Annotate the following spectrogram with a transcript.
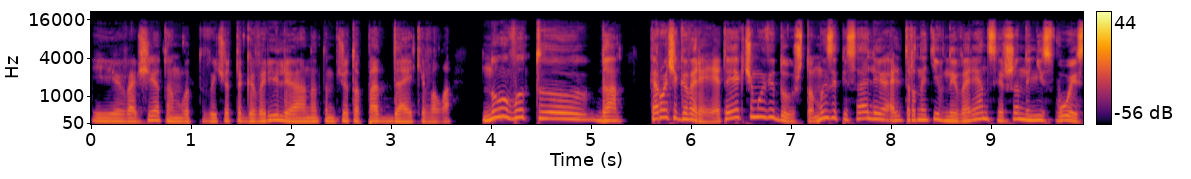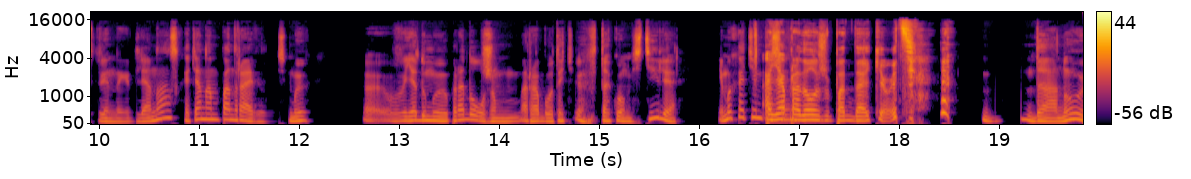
и вообще там вот вы что-то говорили, а она там что-то поддакивала. Ну вот, э, да, Короче говоря, это я к чему веду, что мы записали альтернативный вариант, совершенно не свойственный для нас, хотя нам понравилось. Мы, э, я думаю, продолжим работать в таком стиле, и мы хотим... А я продолжу поддакивать. Да, ну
